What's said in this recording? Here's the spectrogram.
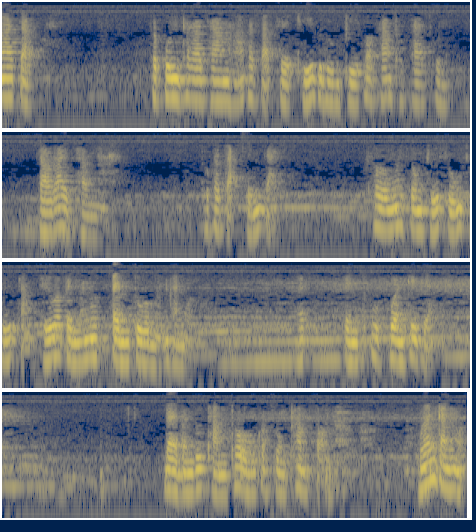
มาจาก สกุลพระราชามหากษัตริย์เศรษฐีกุดุมพีพ่อค้าประชาชนชาวไร่ชาวนาทุกตะเข็นใจพระองค์ไม่ทรงถือสูงถือต่ำถือว่าเป็นมนุษย์เต็มตัวเหมือนกันหมดและเป็นผู้ควรที่จะ ได้บรรลุธรรมพระองค์ก็ทรงพร่ำสอน เหมือนกันหมด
